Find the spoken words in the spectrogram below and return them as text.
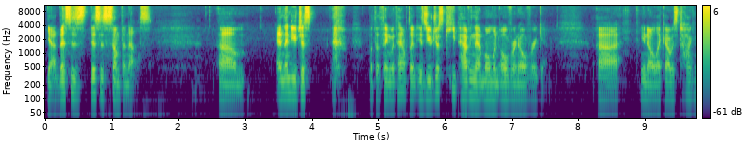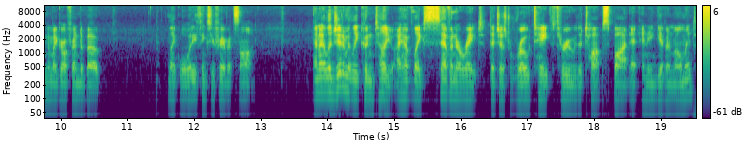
yeah, this is this is something else. Um, and then you just, but the thing with Hamilton is you just keep having that moment over and over again. Uh, you know, like I was talking to my girlfriend about, like, well, what do you think's your favorite song? And I legitimately couldn't tell you. I have like seven or eight that just rotate through the top spot at any given moment.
